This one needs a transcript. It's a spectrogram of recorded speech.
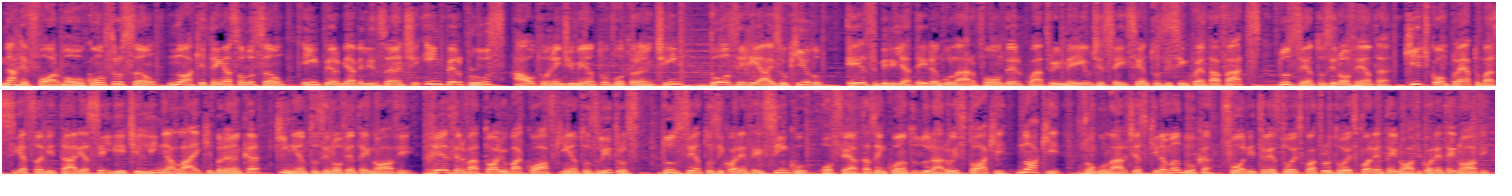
Na reforma ou construção, NOC tem a solução. Impermeabilizante Imper Plus, alto rendimento Votorantim, 12 reais o quilo. Esmerilhadeira angular Vonder 4,5 de 650 watts, 290. Kit completo bacia sanitária Selite linha Like branca, 599. Reservatório Bacoff 500 litros, 245. Ofertas enquanto durar o estoque. NOC, João Goulart esquina Manduca. Fone 3242 4949.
